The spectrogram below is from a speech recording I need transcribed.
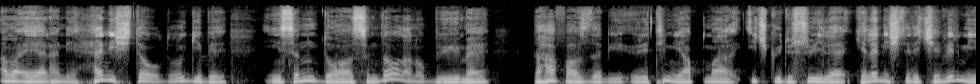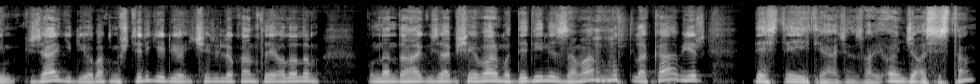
Ama eğer hani her işte olduğu gibi insanın doğasında olan o büyüme, daha fazla bir üretim yapma içgüdüsüyle gelen işleri çevirmeyeyim. Güzel gidiyor. Bak müşteri geliyor. içeri lokantayı alalım. Bundan daha güzel bir şey var mı dediğiniz zaman hı hı. mutlaka bir desteğe ihtiyacınız var. Önce asistan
